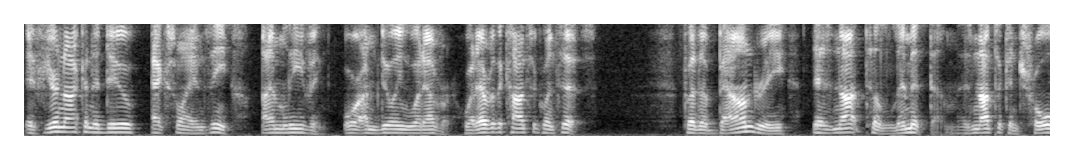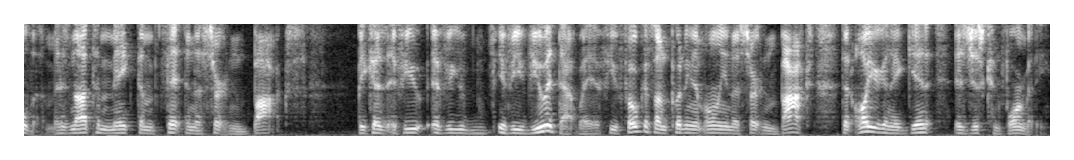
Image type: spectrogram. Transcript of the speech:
If you're not going to do X, Y, and Z, I'm leaving or I'm doing whatever, whatever the consequence is. But the boundary is not to limit them, is not to control them, is not to make them fit in a certain box. Because if you if you if you view it that way, if you focus on putting them only in a certain box, then all you're going to get is just conformity.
